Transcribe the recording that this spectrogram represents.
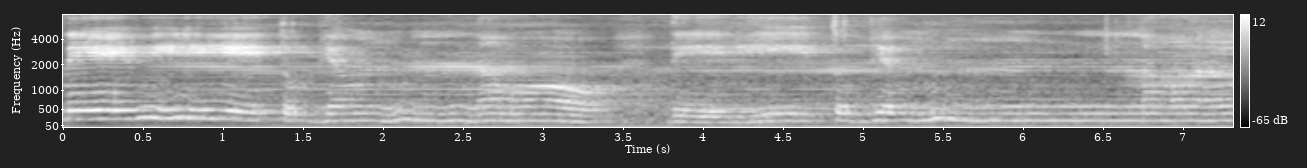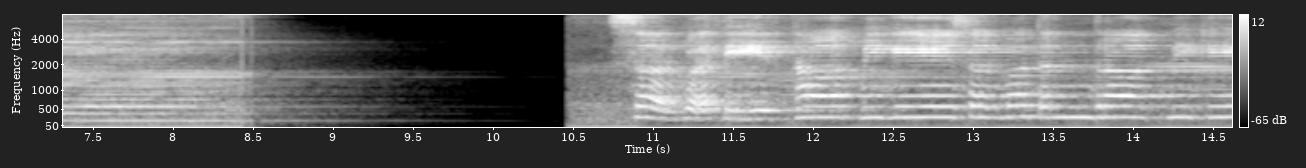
देवी तुभ्यं नमो देवी तुभ्यं सर्वतीर्थात्मिके सर्वतन्त्रात्मिके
